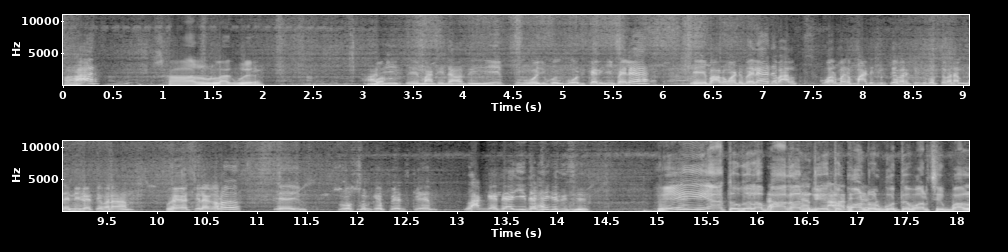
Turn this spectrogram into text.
সার? সার লাগবে? আর এই- মাটি দাও একটু ওই ওই ই পাইলে এই বালু মাটি পাইলে যে বাল ওর মধ্যে মাটি দিতে হবে না কিছু করতে হবে না নিলেতে হবে না। হয়ে চলে গেল এই রসুনকে পেঁচকে লাগিয়ে দেয় ই দেখাই দিছে। এই এতগুলা বাগান যেহেতু কন্ট্রোল করতে পারছি বাল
